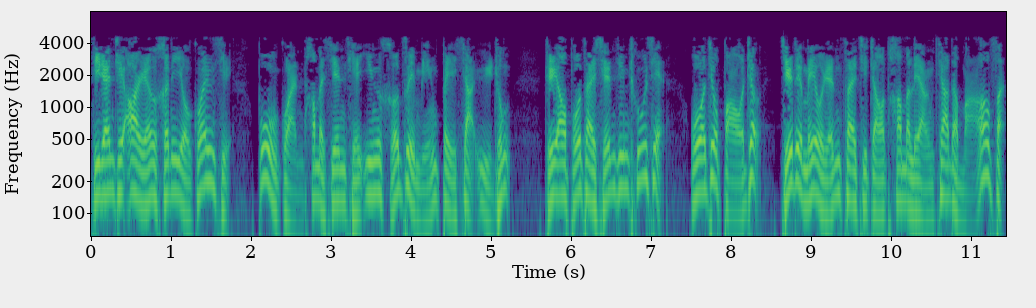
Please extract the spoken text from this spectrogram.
既然这二人和你有关系。不管他们先前因何罪名被下狱中，只要不在玄京出现，我就保证绝对没有人再去找他们两家的麻烦。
